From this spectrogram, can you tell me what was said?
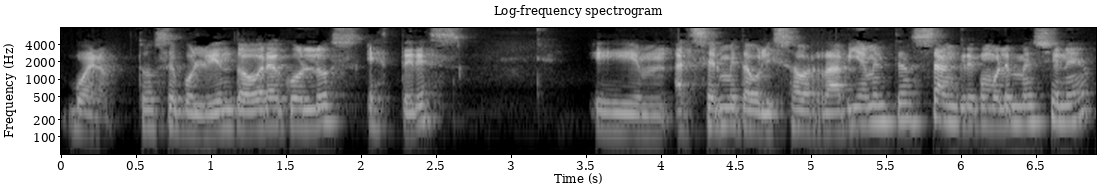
Bueno, entonces volviendo ahora con los ésteres, eh, al ser metabolizados rápidamente en sangre, como les mencioné,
